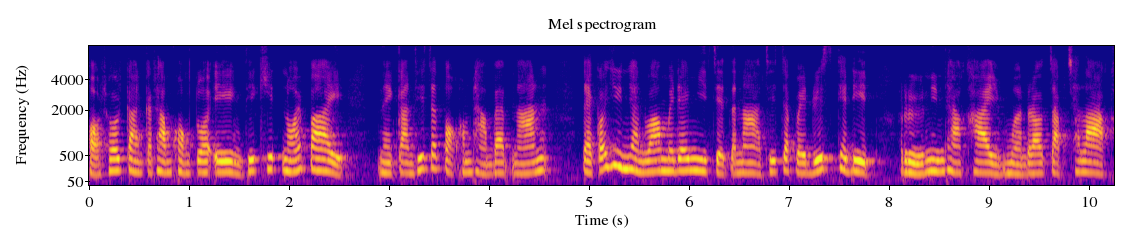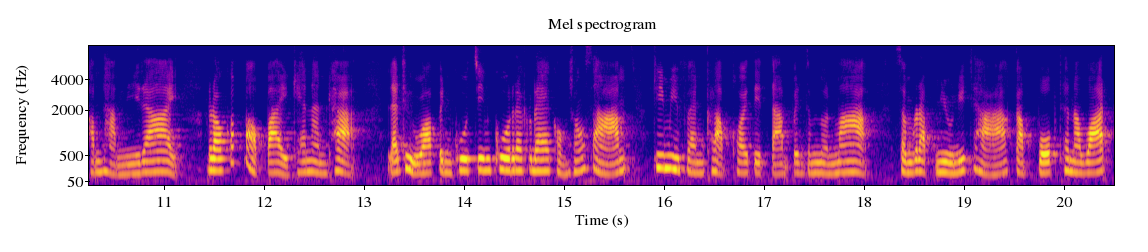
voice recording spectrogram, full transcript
ขอโทษการกระทำของตัวเองที่คิดน้อยไป ในการที่จะตอบคำถามแบบนั้น แต่ก็ยืนยันว่าไม่ได้มีเจตนาที่จะไปดิสเครดิต หรือนินทาใครเหมือนเราจับฉลากคำถามนี้ได้ เราก็ตอบไปแค่นั้นค่ะ และถือว่าเป็นคู่จิ้นคู่แรก ๆ ของช่อง 3 ที่มีแฟนคลับคอยติดตามเป็นจำนวนมากสำหรับมิวนิษฐากับโป๊บธนวัฒน์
